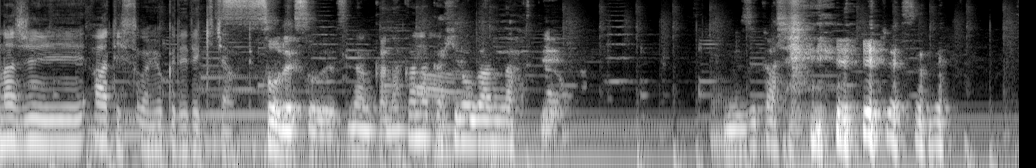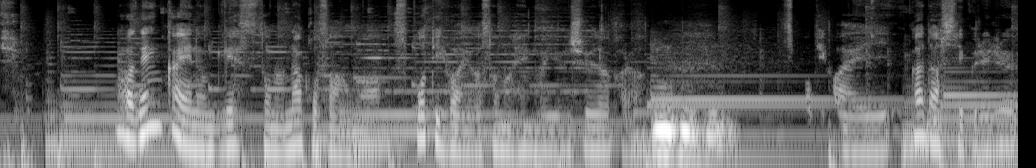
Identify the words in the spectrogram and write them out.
同じアーティストがよく出てきちゃうそうですそうです。なんかなかなか広がんなくて難しいですねなんか前回のゲストのナコさんは Spotify がその辺が優秀だからうんうん Spotify が出してくれる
